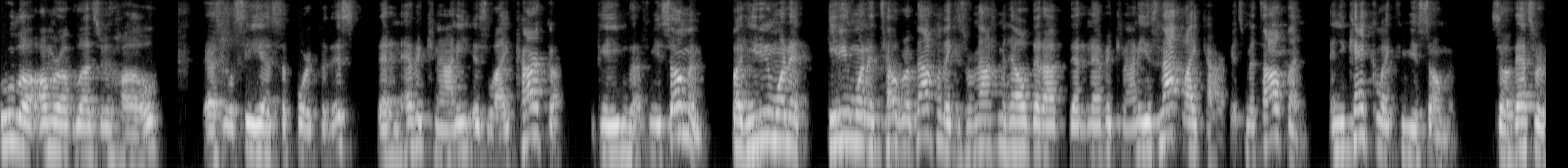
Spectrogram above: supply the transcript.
Ula Amr of Lezer Ho, as we'll see, he has support for this, that an Evet Kanani is like Karka. He can collect from Yisomim. But he didn't want to he didn't want to tell Rav Nachman because Rav Nachman held that, uh, that an Evet Kanani is not like karka, it's metalton, and you can't collect from Yisomim. So that's what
